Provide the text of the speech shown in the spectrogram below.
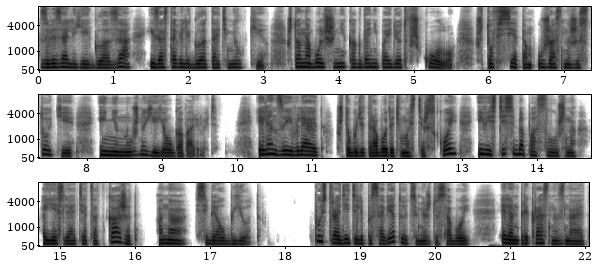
завязали ей глаза и заставили глотать мелки, что она больше никогда не пойдет в школу, что все там ужасно жестокие и не нужно ее уговаривать. Элен заявляет, что будет работать в мастерской и вести себя послушно, а если отец откажет, она себя убьет. Пусть родители посоветуются между собой. Элен прекрасно знает,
